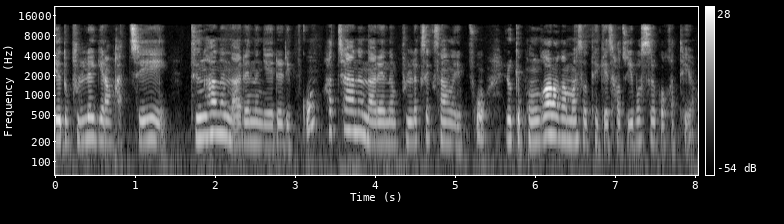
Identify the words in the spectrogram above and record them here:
얘도 블랙이랑 같이 등 하는 날에는 얘를 입고 하체 하는 날에는 블랙 색상을 입고 이렇게 번갈아 가면서 되게 자주 입었을 것 같아요.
